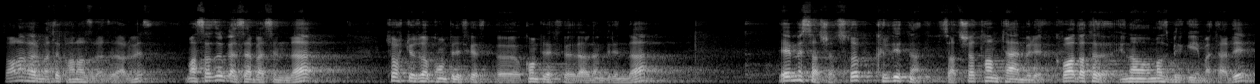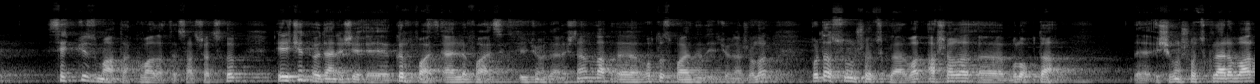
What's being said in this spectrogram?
Salam hörmətli kanal izləyicilərimiz. Masazır qəsəbəsində çox gözəl kompleks e, komplekslərdən birində evimiz satışa çıxıb, kreditlə satışa tam təmiri, kvadratı inanılmaz bir qiymətədir. 800 manata kvadratı satışa çıxıb. İlkin ödənişi e, 40%, 50% ilkin ödənişlə, lap e, 30% ilə ilkin ödəniş olar. Burada suyun şöçükləri var. Aşağı e, blokda e, işığın şöçükləri var.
